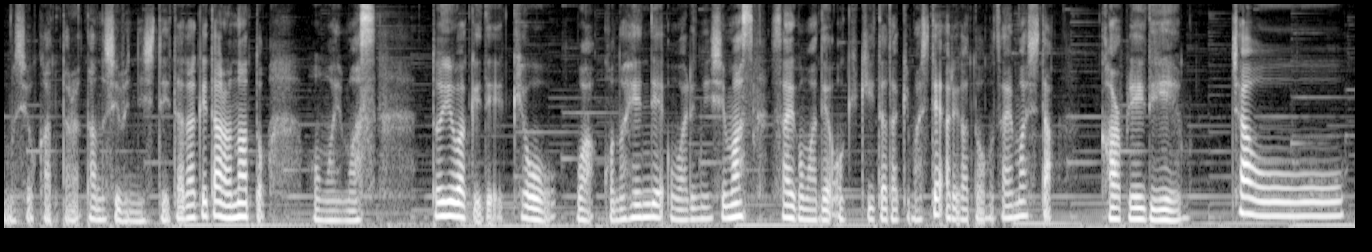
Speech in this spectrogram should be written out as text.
もしよかったら楽しみにしていただけたらなと思います。というわけで今日はこの辺で終わりにします。最後までお聴きいただきましてありがとうございました。Carpe Diem。チャオ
